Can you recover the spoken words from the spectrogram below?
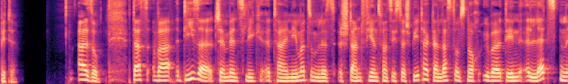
bitte. Also, das war dieser Champions League-Teilnehmer, zumindest Stand 24. Spieltag. Dann lasst uns noch über den letzten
